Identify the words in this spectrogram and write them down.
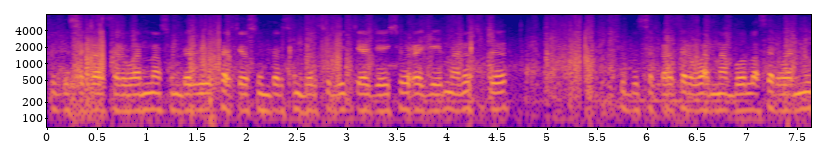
शुभ सकाळ सर्वांना. सुंदर दिवसाच्या सुंदर सुंदर शुभेच्छा. जय शिवराय जय महाराष्ट्र. शुभ सकाळ सर्वांना बोला सर्वांनी.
